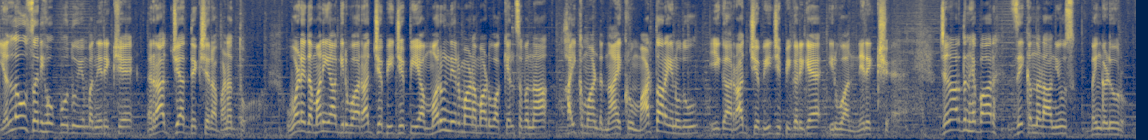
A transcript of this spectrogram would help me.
ಎಲ್ಲವೂ ಸರಿ ಹೋಗಬಹುದು ಎಂಬ ನಿರೀಕ್ಷೆ ರಾಜ್ಯಾಧ್ಯಕ್ಷರ ಬಣದ್ದು. ಒಡೆದ ಮನೆಯಾಗಿರುವ ರಾಜ್ಯ ಬಿಜೆಪಿಯ ಮರು ನಿರ್ಮಾಣ ಮಾಡುವ ಕೆಲಸವನ್ನ ಹೈಕಮಾಂಡ್ ನಾಯಕರು ಮಾಡ್ತಾರೆ ಎನ್ನುವುದು ಈಗ ರಾಜ್ಯ ಬಿಜೆಪಿಗರಿಗೆ ಇರುವ ನಿರೀಕ್ಷೆ. Janardhan Hebbar, Zee Kannada news, Bengaluru.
